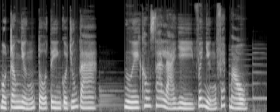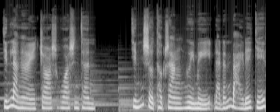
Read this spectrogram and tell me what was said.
Một trong những tổ tiên của chúng ta, người không xa lạ gì với những phép màu, chính là ngài George Washington. Chính sự thật rằng người Mỹ đã đánh bại đế chế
